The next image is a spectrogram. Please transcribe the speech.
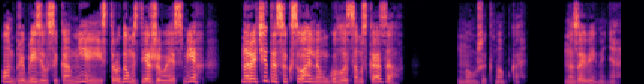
Он приблизился ко мне и, с трудом сдерживая смех, нарочито сексуальным голосом сказал: ну же, кнопка, назови меня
